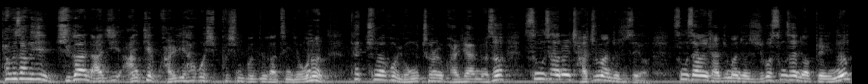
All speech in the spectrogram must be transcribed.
평상시 쥐가 나지 않게 관리하고 싶으신 분들 같은 경우는 태충하고 용천을 관리하면서 승산을 자주 만져주세요. 승산을 자주 만져주시고 승산 옆에 있는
